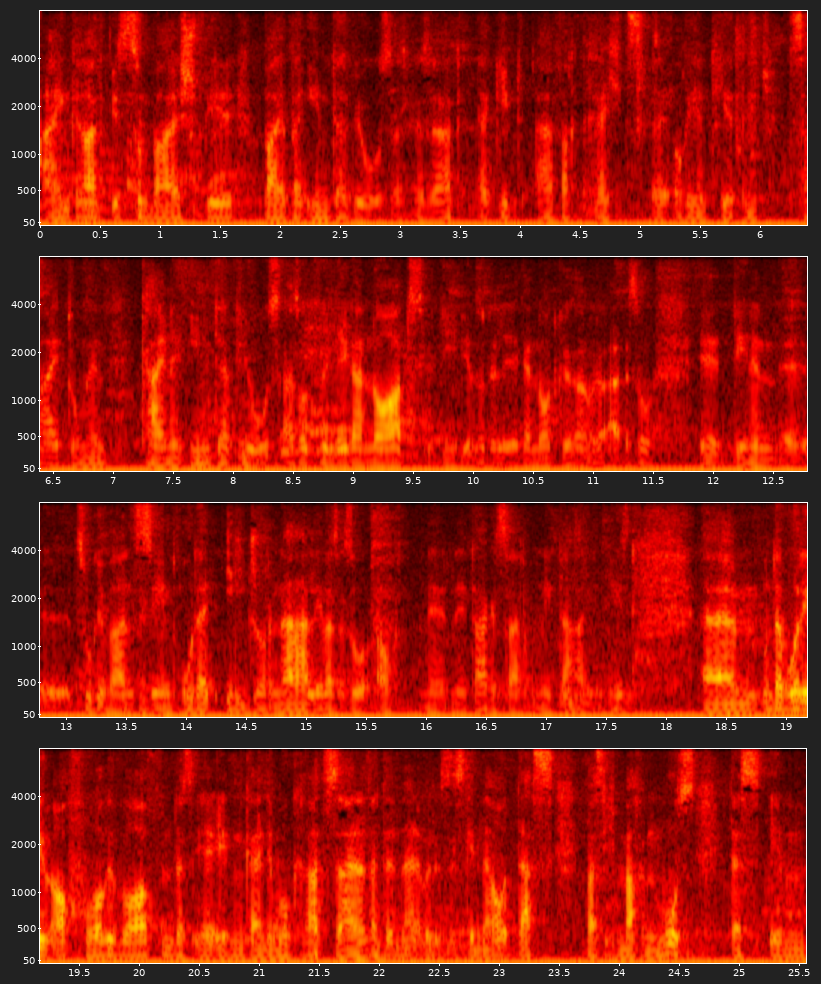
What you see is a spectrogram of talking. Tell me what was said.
eingreift, ist zum Beispiel bei, bei Interviews. Er sagt, er gibt einfach rechtsorientierten Zeitungen keine Interviews, also für Lega Nord, die also der Lega Nord gehören oder also äh, denen äh, zugewandt sind, oder Il Giornale, was also auch eine, eine Tageszeitung in Italien ist. Ähm, und da wurde ihm auch vorgeworfen, dass er eben kein Demokrat sei. Und er sagte, nein, aber das ist genau das, was ich machen muss, dass eben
